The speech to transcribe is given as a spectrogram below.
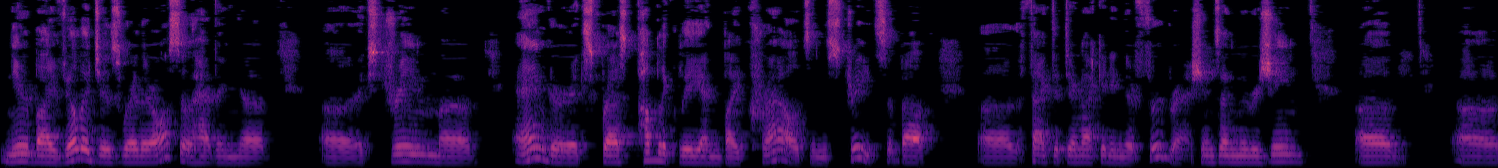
nearby villages where they're also having extreme anger expressed publicly and by crowds in the streets about uh, the fact that they're not getting their food rations, and the regime uh, uh,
